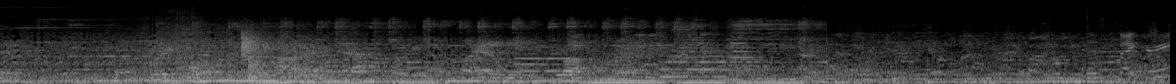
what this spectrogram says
and it was very cool. I had a little problem. This bakery.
